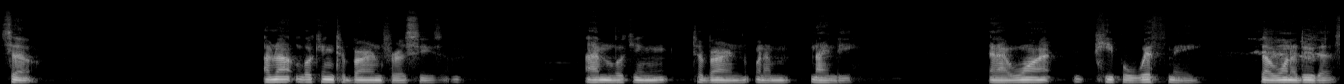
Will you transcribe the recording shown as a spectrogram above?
So, I'm not looking to burn for a season. I'm looking to burn when I'm 90. And I want people with me that want to do this.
